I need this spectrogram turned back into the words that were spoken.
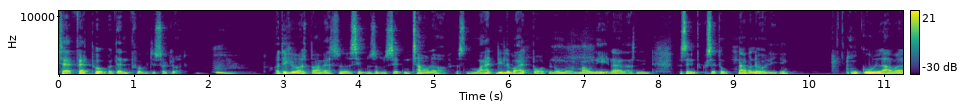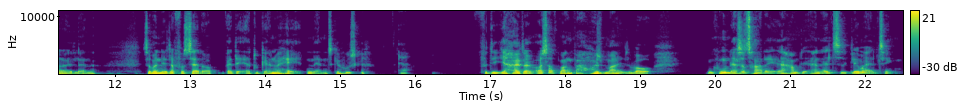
tage fat på, hvordan får vi det så gjort. Mm. Og det kan jo også bare være sådan noget simpelt som at sætte en tavle op. Altså en white, lille whiteboard med nogle magneter, eller sådan en, sådan en du kan sætte nogle knapper i, ikke? Nogle gule lapper eller et eller andet. Så man netop får sat op, hvad det er, du gerne vil have, den anden skal huske. Ja. Fordi jeg har da også haft mange par hos mig, hvor hun er så træt af, at ham der, han altid glemmer alting.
